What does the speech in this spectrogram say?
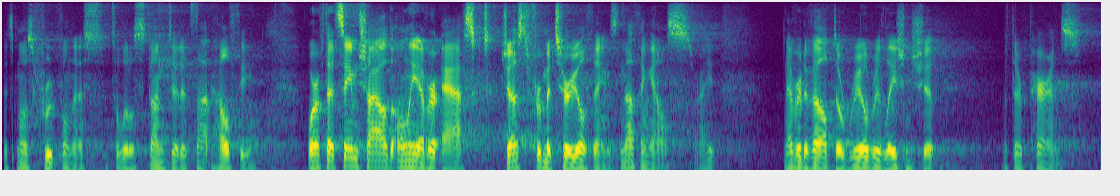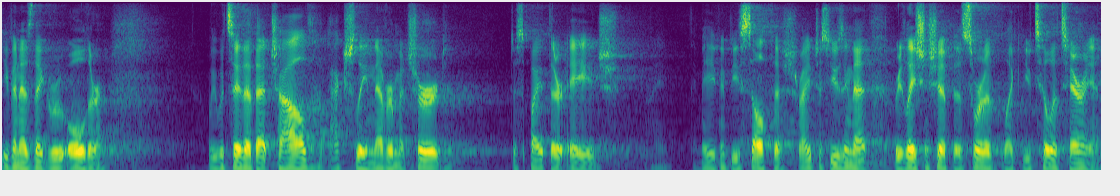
its most fruitfulness. It's a little stunted, it's not healthy. Or if that same child only ever asked just for material things, nothing else, right? Never developed a real relationship with their parents, even as they grew older we would say that that child actually never matured despite their age. Right? They may even be selfish, right? Just using that relationship as sort of like utilitarian.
